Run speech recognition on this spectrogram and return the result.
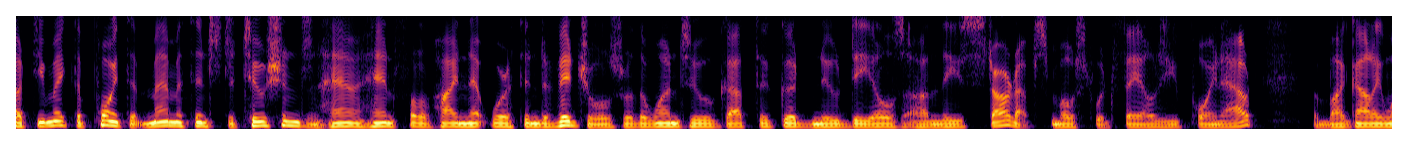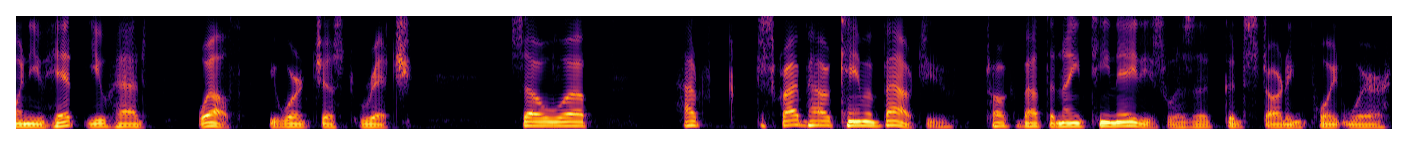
But you make the point that mammoth institutions and a handful of high net worth individuals were the ones who got the good new deals on these startups. Most would fail, as you point out. But by golly, when you hit, you had wealth. You weren't just rich. So, uh, how describe how it came about? You talk about the 1980s was a good starting point where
